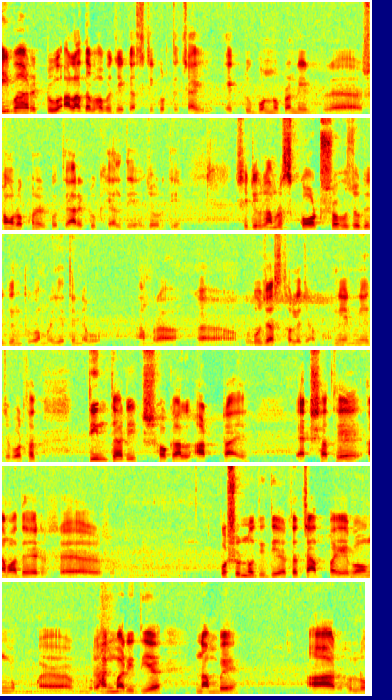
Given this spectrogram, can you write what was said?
এইবার একটু আলাদাভাবে যে কাজটি করতে চাই, একটু বন্যপ্রাণীর সংরক্ষণের প্রতি আরেকটু খেয়াল দিয়ে, জোর দিয়ে, সেটি হলো আমরা স্কট সহযোগে কিন্তু আমরা ইয়েতে নেব। আমরা পূজাস্থলে যাব, নিয়ে নিয়ে যাব। অর্থাৎ তিন তারিখ সকাল আটটায় একসাথে আমাদের পশুর নদী দিয়ে, অর্থাৎ চাঁদপাই এবং হাংমারি দিয়ে নামবে আর হলো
